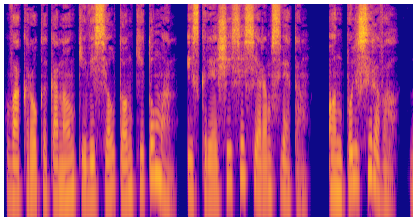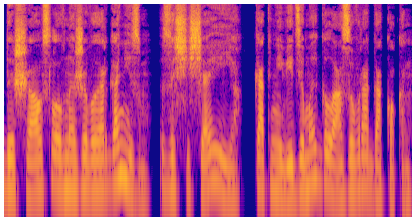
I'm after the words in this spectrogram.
Вокруг экономки висел тонкий туман, искрящийся серым светом. Он пульсировал, дышал, словно живой организм, защищая ее, как невидимый глазу врага кокон.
